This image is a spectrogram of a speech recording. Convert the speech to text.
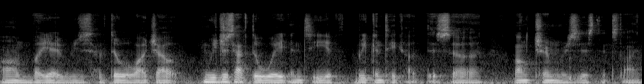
Um, but yeah, we just have to watch out. We just have to wait and see if we can take out this uh, long-term resistance line.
